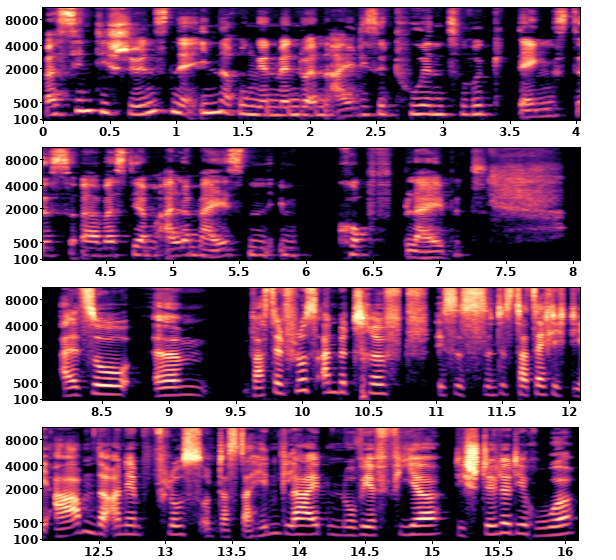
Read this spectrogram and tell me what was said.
Was sind die schönsten Erinnerungen, wenn du an all diese Touren zurückdenkst, das, äh, was dir am allermeisten im Kopf bleibt? Also, ähm, was den Fluss anbetrifft, ist es, sind es tatsächlich die Abende an dem Fluss und das Dahingleiten, nur wir vier, die Stille, die Ruhe,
